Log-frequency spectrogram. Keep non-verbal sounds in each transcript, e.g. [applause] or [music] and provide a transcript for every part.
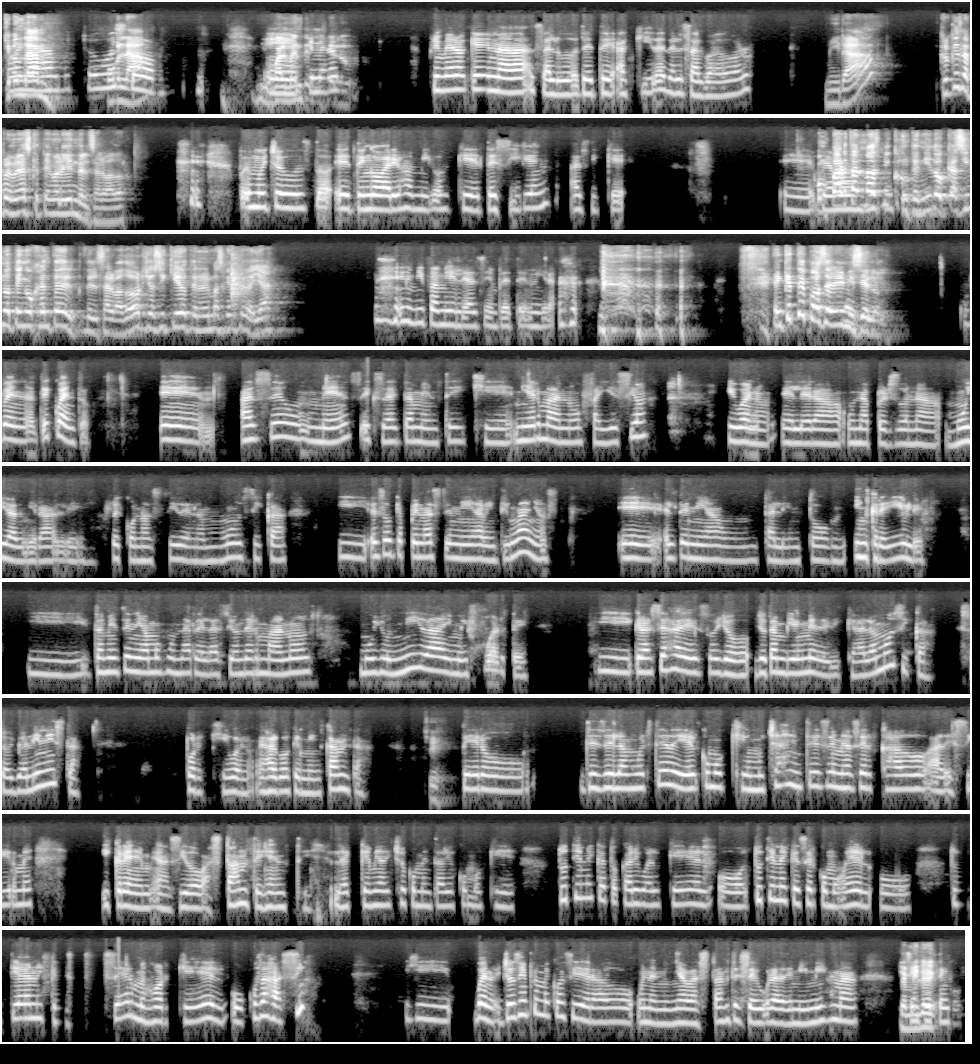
¿Qué onda? mucho gusto. Hola. [laughs] Igualmente. Eh, primero, primero, que nada, saludos desde aquí, desde El Salvador. Mira, creo que es la primera vez que tengo a alguien del Salvador. [laughs] pues mucho gusto. Eh, tengo varios amigos que te siguen, así que eh, Compartan más mi contenido, casi no tengo gente del, del, Salvador, yo sí quiero tener más gente de allá. [laughs] mi familia siempre te mira. ¿En qué te puedo servir, mi cielo? Bueno, te cuento. Eh, hace un mes exactamente que mi hermano falleció. Y bueno, oh. él era una persona muy admirable, reconocida en la música, y eso que apenas tenía 21 años. Eh, él tenía un talento increíble y también teníamos una relación de hermanos muy unida y muy fuerte. Y gracias a eso yo, yo también me dediqué a la música, soy violinista, porque bueno, es algo que me encanta. Pero desde la muerte de él, como que mucha gente se me ha acercado a decirme, y créeme, ha sido bastante gente la que me ha dicho comentarios como que tú tienes que tocar igual que él, o tú tienes que ser como él, o tú tienes que ser mejor que él, o cosas así. Y bueno, yo siempre me he considerado una niña bastante [laughs] segura de mí misma. siempre tengo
